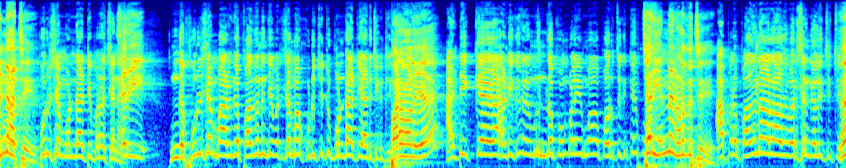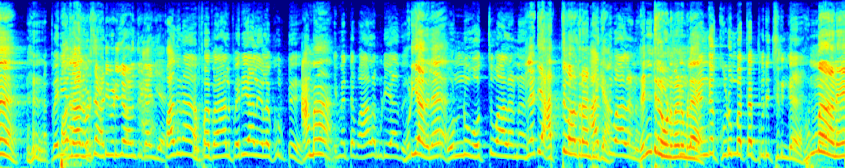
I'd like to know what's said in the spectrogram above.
என்னாச்சு? புருஷன் பொண்டாட்டி பிரச்சனை. சரி இந்த புருஷன் பாருங்க பதினஞ்சு வருஷமா குடிச்சிட்டு பொண்டாட்டி அடிச்சுக்கிட்டு பரவாயில்லையே. அடிக்க அடிக்க இந்த பொம்பளையுமா பொறுத்துக்கிட்டே சரி என்ன நடந்துச்சு? அப்புறம் பதினாறாவது வருஷம் கழிச்சிச்சு. பெரிய ஆளு- வருஷம் அடிபடியில வளர்ந்துருக்காங்க பதினாறு பதினாலு பெரிய ஆளுகளை கூப்பிட்டு ஆமா. இவன்ட்ட வாழ முடியாது. முடியாதுல? ஒண்ணு ஒத்து வாழணும். இல்லாட்டி அத்து வாழ்றான் அத்து வாழணும். ரெண்டு ஒண்ணு வேணும்ல? எங்க குடும்பத்தை பிரிச்சிருங்க. உண்மைதானே?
